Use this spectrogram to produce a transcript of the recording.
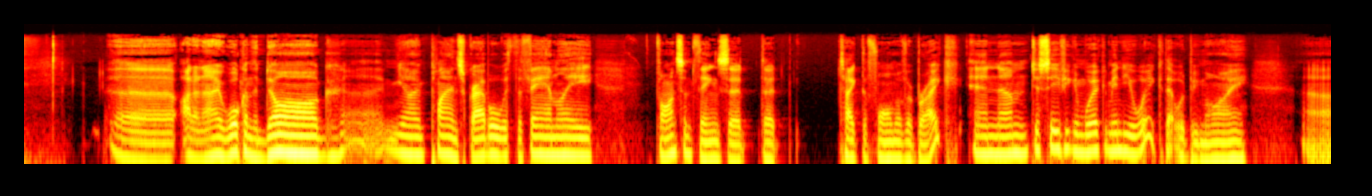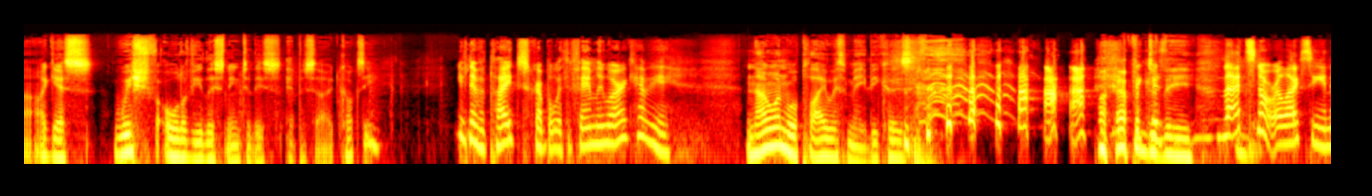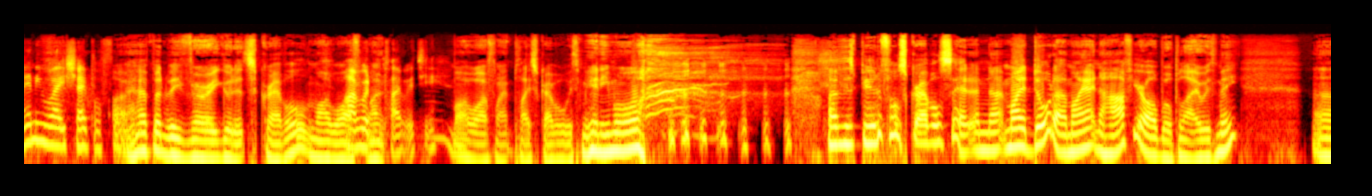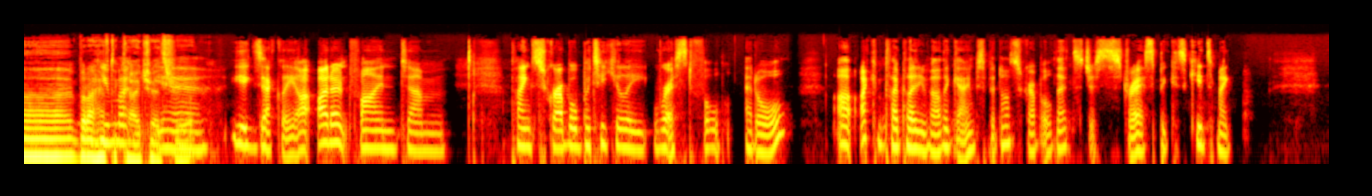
uh, I don't know, walking the dog, uh, you know, playing Scrabble with the family. Find some things that that take the form of a break, and um, just see if you can work them into your week. That would be my, uh, I guess, wish for all of you listening to this episode. Coxie, You've never played Scrabble with the family, Warwick, have you? no one will play with me because I happen to be That's not relaxing in any way, shape, or form. I happen to be very good at Scrabble. My wife I wouldn't play with you. my wife won't play Scrabble with me anymore. I have this beautiful Scrabble set, and uh, my daughter, my eight and a half year old, will play with me. Uh, but I have You to might- coach her through it. yeah, yeah, exactly. I, I don't find um, playing Scrabble particularly restful at all. I, I can play plenty of other games, but not Scrabble. That's just stress because kids make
